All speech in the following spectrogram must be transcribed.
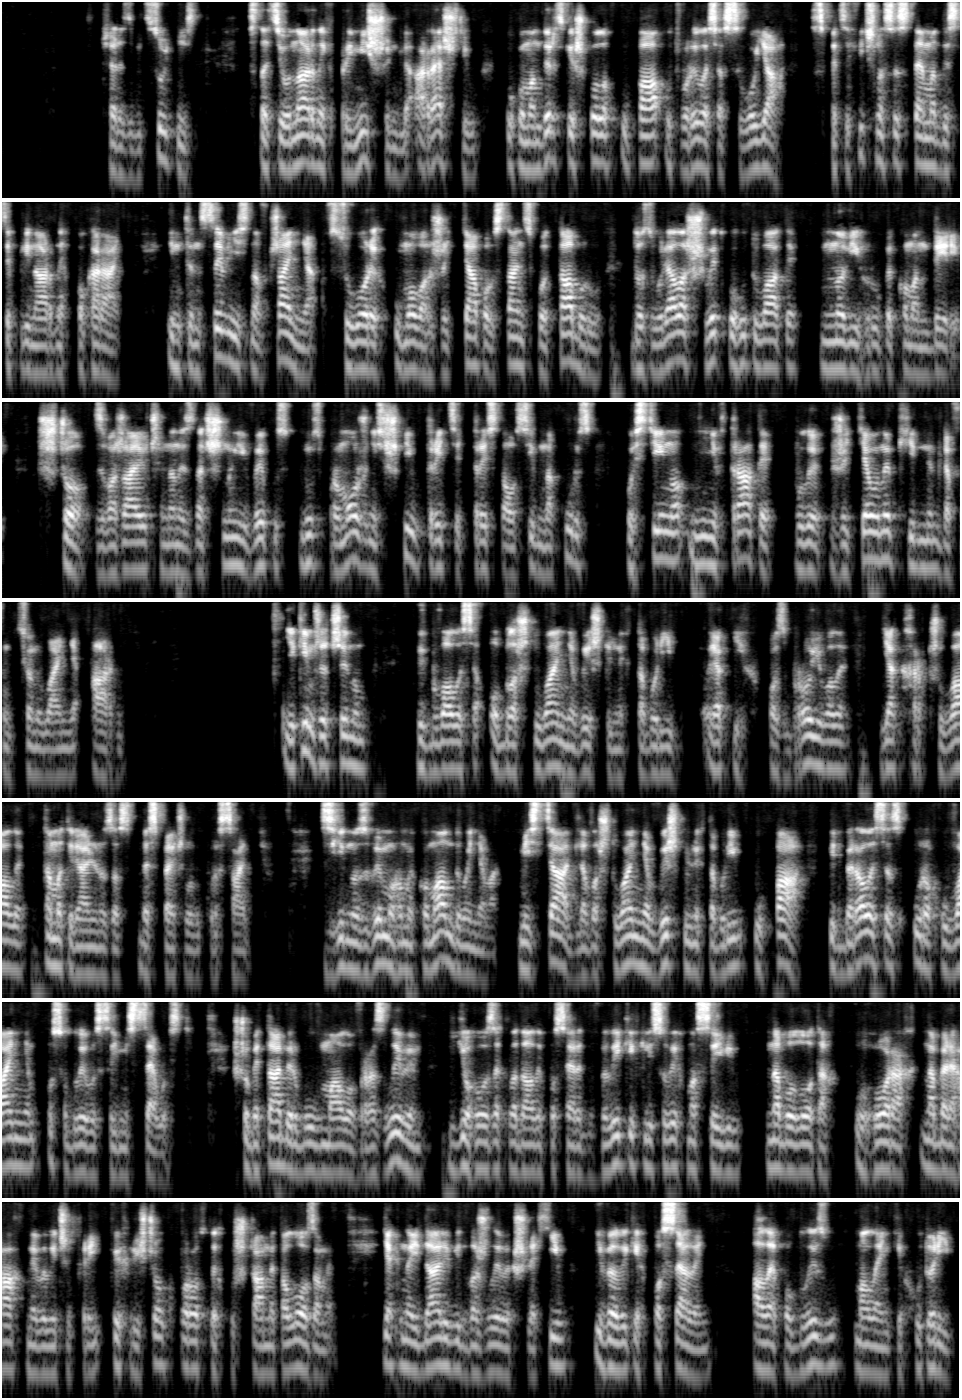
Через відсутність стаціонарних приміщень для арештів у командирських школах УПА утворилася своя специфічна система дисциплінарних покарань. Інтенсивність навчання в суворих умовах життя повстанського табору дозволяла швидко готувати нові групи командирів, що, зважаючи на незначний випускну спроможність шкіл 30-300 осіб на курс, постійно ні втрати були життєво необхідним для функціонування армії. Яким же чином відбувалося облаштування вишкільних таборів, як їх озброювали, як харчували та матеріально забезпечували курсантів? Згідно з вимогами командування, місця для влаштування вишкільних таборів УПА підбиралися з урахуванням особливостей місцевості. Щоб табір був мало вразливим, його закладали посеред великих лісових масивів на болотах, у горах, на берегах невеличких річок, порослих кущами та лозами, якнайдалі від важливих шляхів і великих поселень, але поблизу маленьких хуторів.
